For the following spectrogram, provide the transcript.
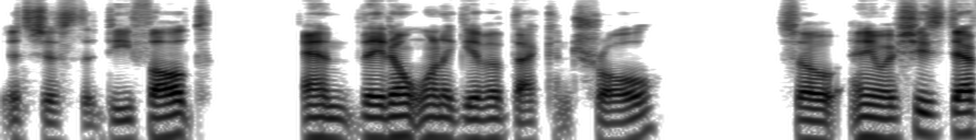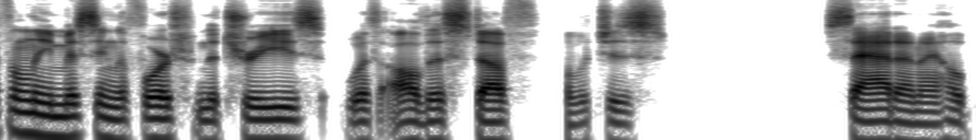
It's just the default and they don't want to give up that control. So, anyway, she's definitely missing the forest from the trees with all this stuff, which is sad. And I hope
